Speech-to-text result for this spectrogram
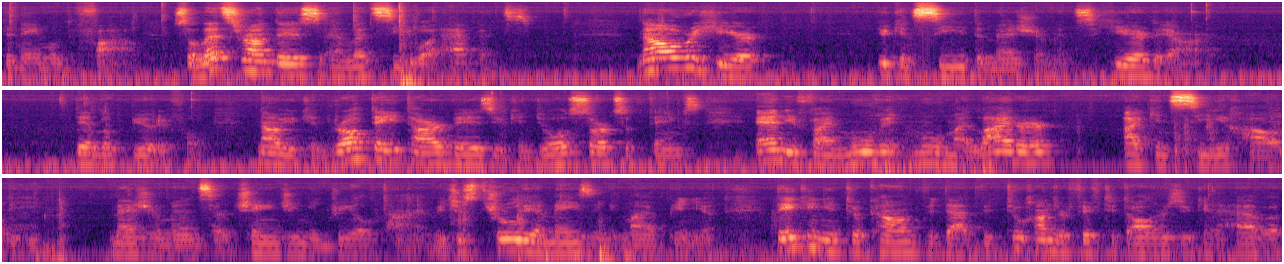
the name of the file so let's run this and let's see what happens. Now over here, you can see the measurements. Here they are. They look beautiful. Now you can rotate RViz, you can do all sorts of things. And if I move it, move my lidar, I can see how the measurements are changing in real time, which is truly amazing in my opinion. Taking into account with that with $250 you can have a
